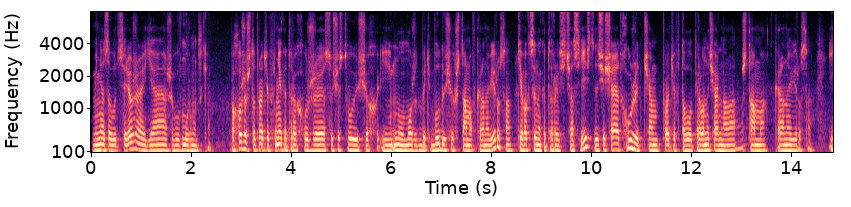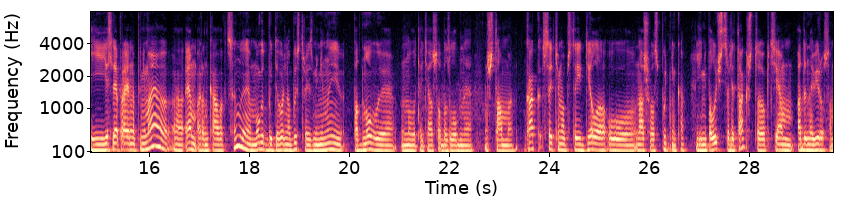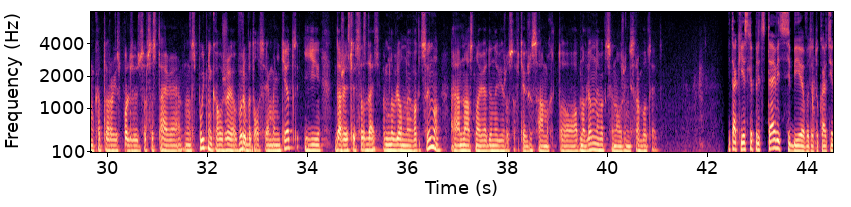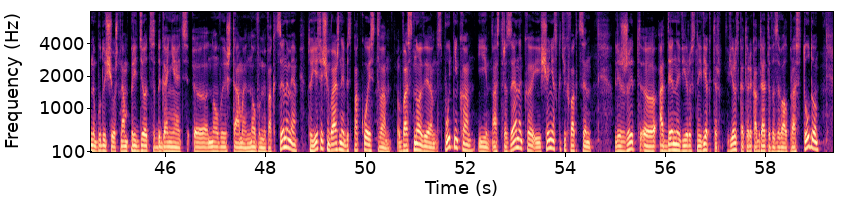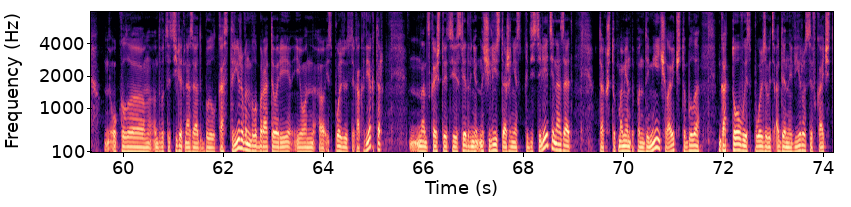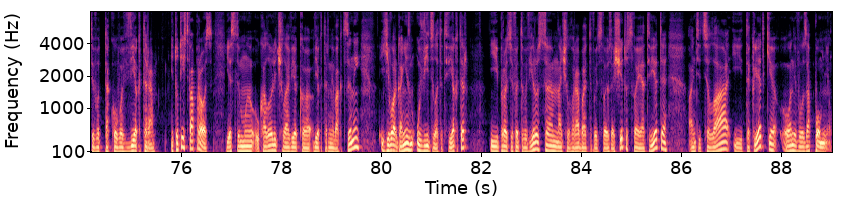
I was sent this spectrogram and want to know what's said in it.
Меня зовут Сережа, я живу в Мурманске. Похоже, что против некоторых уже существующих и, ну, может быть, будущих штаммов коронавируса, те вакцины, которые сейчас есть, защищают хуже, чем против того первоначального штамма коронавируса. И если я правильно понимаю, э, МРНК-вакцины могут быть довольно быстро изменены под новые, ну, вот эти особо злобные штаммы. Как с этим обстоит дело у нашего спутника? И не получится ли так, что к тем аденовирусам, которые используются в составе спутника, уже вы выработался иммунитет, и даже если создать обновленную вакцину э, на основе аденовирусов тех же самых, то обновленная вакцина уже не сработает. Итак, если представить себе вот эту картину будущего, что нам придется догонять э, новые штаммы новыми вакцинами, то есть очень важное беспокойство. В основе спутника и AstraZeneca и еще нескольких вакцин лежит э, аденовирусный вектор, вирус, который когда-то вызывал простуду, около 20 лет назад был кастрирован в лаборатории, и он э, используется как вектор. Надо сказать, что эти исследования начались даже несколько десятилетий назад, так что к моменту пандемии человечество было готово готовы использовать аденовирусы в качестве вот такого вектора. И тут есть вопрос. Если мы укололи человека векторной вакциной, его организм увидел этот вектор – и против этого вируса начал вырабатывать свою защиту, свои ответы, антитела и Т-клетки, он его запомнил.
